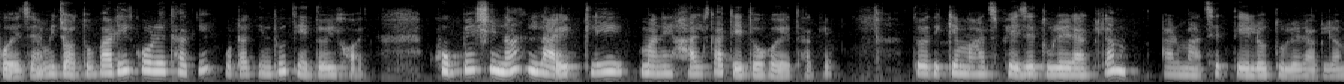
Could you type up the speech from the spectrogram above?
হয়ে যায়। আমি যতবারই করে থাকি ওটা কিন্তু তেতোই হয়। খুব বেশি না লাইটলি মানে হালকা তেতো হয়ে থাকে। তো এদিকে মাছ ভেজে তুলে রাখলাম। আর মাছের তেলও তুলে রাখলাম।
